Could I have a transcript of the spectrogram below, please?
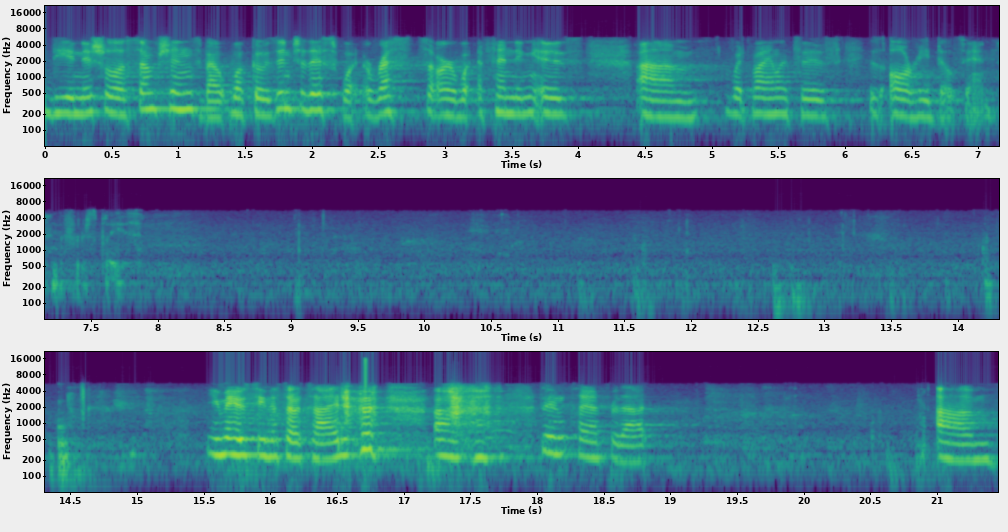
the initial assumptions about what goes into this, what arrests are, what offending is, um, what violence is, is already built in in the first place. You may have seen this outside. uh, didn't plan for that. Um,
